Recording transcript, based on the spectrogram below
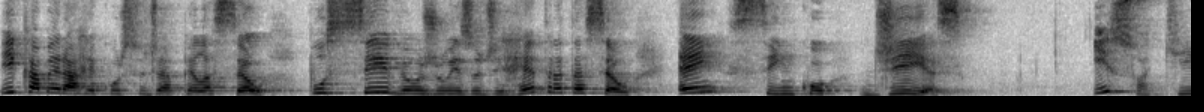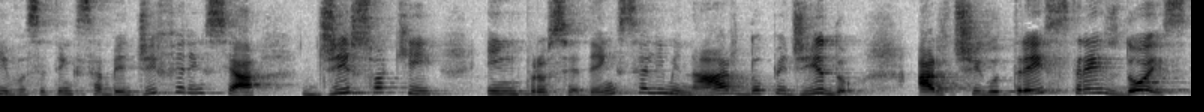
e caberá recurso de apelação, possível juízo de retratação em cinco dias. Isso aqui você tem que saber diferenciar disso aqui, improcedência liminar do pedido. Artigo 332.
